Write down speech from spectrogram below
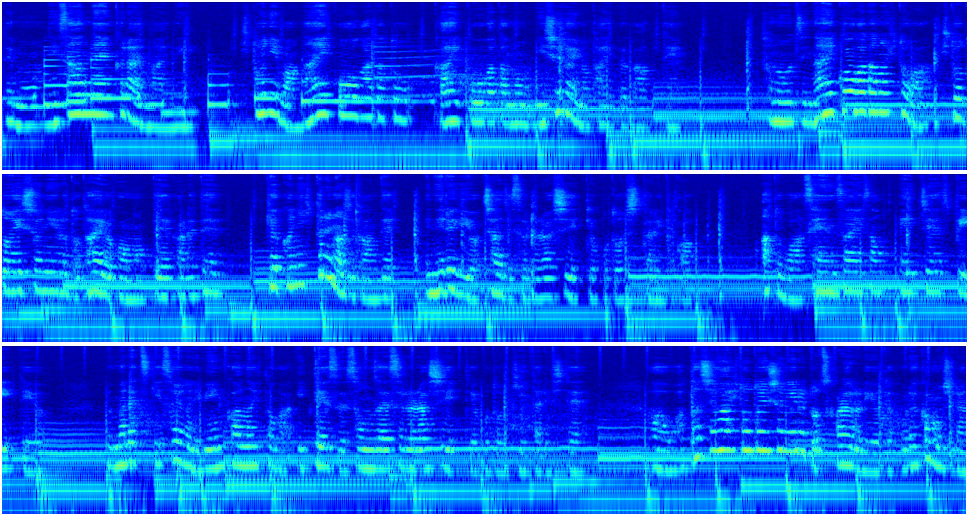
でも23年くらい前に人には内向型と外向型の2種類のタイプがあってそのうち内向型の人は人と一緒にいると体力を持っていかれて逆に1人の時間でエネルギーをチャージするらしいっていうことを知ったりとかあとは繊細さん HSP っていう生まれつきそういうのに敏感な人が一定数存在するらしいっていうことを聞いたりしてあ私が人と一緒にいると疲れる理由ってこれかもしれない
